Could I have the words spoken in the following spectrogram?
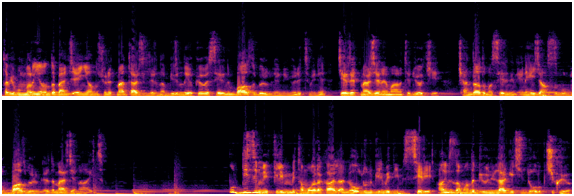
Tabi bunların yanında bence en yanlış yönetmen tercihlerinden birini de yapıyor ve serinin bazı bölümlerinin yönetimini Cevdet Mercan'a emanet ediyor ki kendi adıma serinin en heyecansız bulduğum bazı bölümleri de Mercan'a ait. Bu dizi mi film mi tam olarak hala ne olduğunu bilmediğimiz seri aynı zamanda bir ünlüler geçidi olup çıkıyor.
